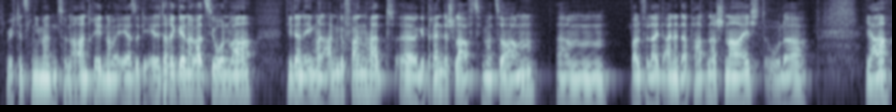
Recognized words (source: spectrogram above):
ich möchte jetzt niemandem zu nahe treten, aber eher so die ältere Generation war, die dann irgendwann angefangen hat, äh, getrennte Schlafzimmer zu haben, ähm, weil vielleicht einer der Partner schnarcht oder ja,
